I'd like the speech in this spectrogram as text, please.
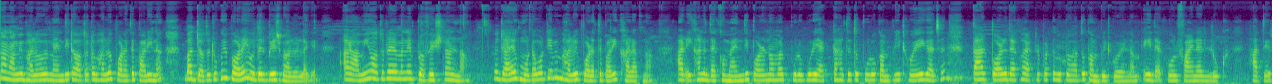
না না, আমি ভালোভাবে মেহেন্দিটা অতটা ভালো পড়াতে পারি না বা যতটুকুই পড়াই ওদের বেশ ভালো লাগে। আর আমিও অতটা মানে প্রফেশনাল না। তো যাই হোক, মোটামুটি আমি ভালোই পড়াতে পারি, খারাপ না। আর এখানে দেখো মেহেন্দি পড়ানো আমার পুরোপুরি একটা হাতে তো পুরো কমপ্লিট হয়ে গেছে। তারপরে দেখো একটার পর একটা দুটো হাতও কমপ্লিট করে নিলাম। এই দেখো ওর ফাইনাল লুক হাতের।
